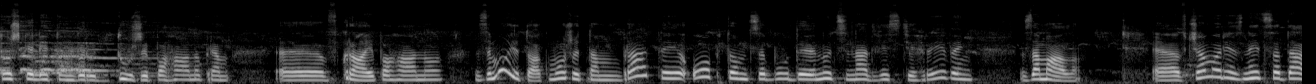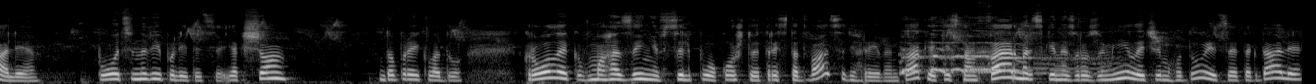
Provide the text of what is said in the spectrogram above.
Тушки літом беруть дуже погано, прям е, вкрай погано. Зимою так, можуть там брати оптом, це буде ну, ціна 200 гривень замало. Е, в чому різниця далі по ціновій політиці? Якщо, до прикладу, Кролик в магазині в сільпо коштує 320 гривень, так? якийсь там фермерський, незрозумілий, чим годується і так далі.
